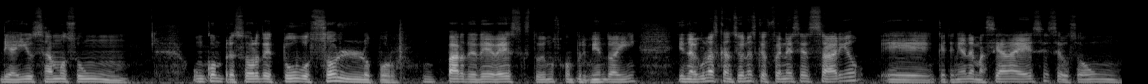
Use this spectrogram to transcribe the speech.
De ahí usamos un, un compresor de tubo solo por un par de dBs que estuvimos comprimiendo ahí. Y en algunas canciones que fue necesario, eh, que tenían demasiada S, se usó un,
